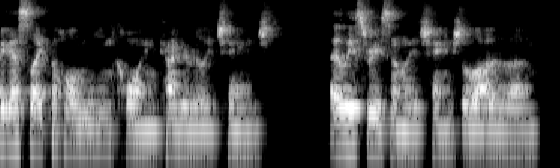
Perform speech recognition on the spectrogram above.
I guess like the whole meme coin kind of really changed. At least recently, it changed a lot of the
